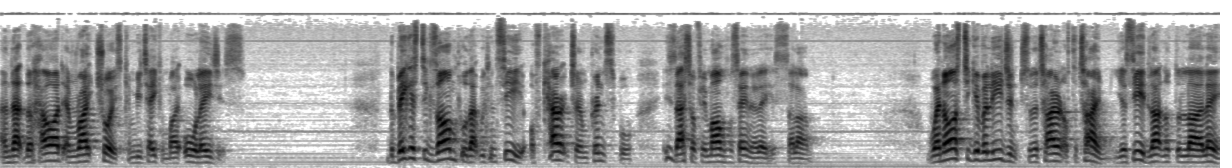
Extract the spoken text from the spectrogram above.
and that the hard and right choice can be taken by all ages. The biggest example that we can see of character and principle is that of Imam Hussein alayhi salam. When asked to give allegiance to the tyrant of the time, Yazid La'natullah alayh,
